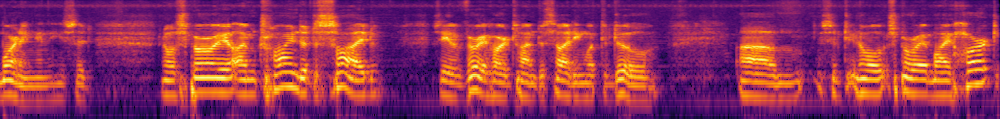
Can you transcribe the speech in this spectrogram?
morning, and he said, "You know, Sperry, I'm trying to decide." So he had a very hard time deciding what to do. Um, he said, "You know, Sperry, my heart,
